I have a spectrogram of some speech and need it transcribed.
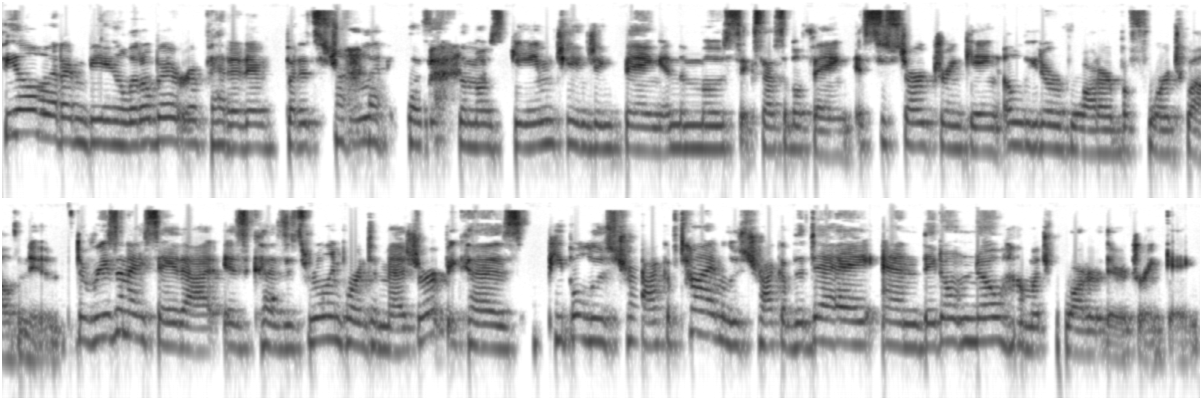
feel that I'm being a little bit repetitive, but it's truly because it's the most game changing thing and the most accessible thing is to start drinking a liter of water before 12 noon. The reason I say that is because it's really important to measure because people lose track of time, lose track of the day, and they don't know how much water they're drinking.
